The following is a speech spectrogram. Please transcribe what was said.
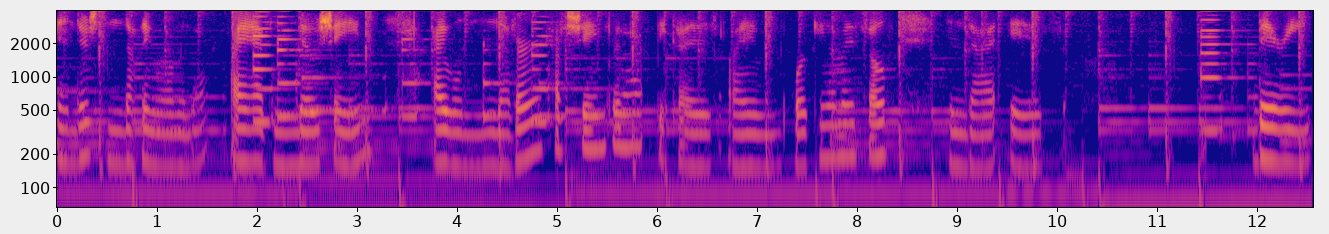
And there's nothing wrong in that. I have no shame. I will never have shame for that because I'm working on myself, and that is very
